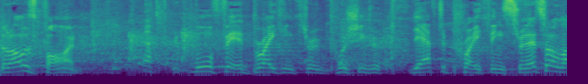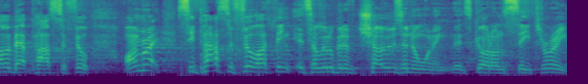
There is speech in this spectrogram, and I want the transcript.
but I was fine warfare, breaking through, pushing through. You have to pray things through. That's what I love about Pastor Phil. I'm right. See, Pastor Phil, I think it's a little bit of chosen anointing that's got on C3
